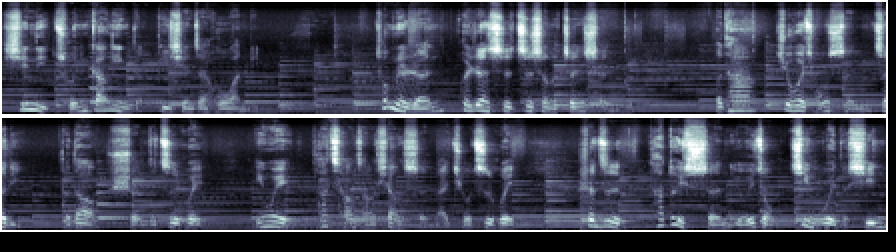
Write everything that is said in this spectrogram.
心里存刚硬的，必陷在祸患里。聪明的人会认识至圣的真神。而他就会从神这里得到神的智慧，因为他常常向神来求智慧，甚至他对神有一种敬畏的心。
